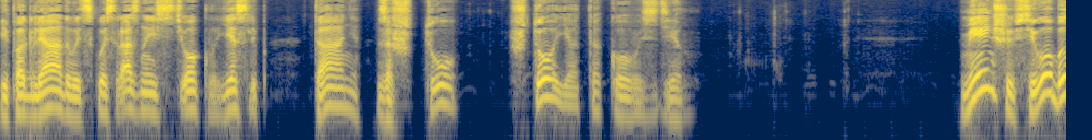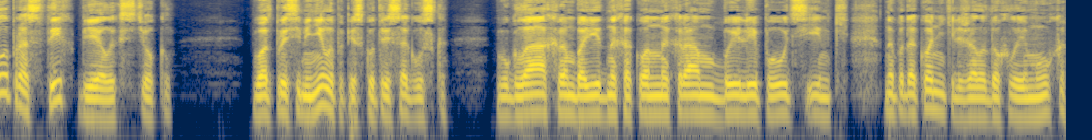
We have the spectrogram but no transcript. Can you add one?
и поглядывать сквозь разные стекла, если б Таня, за что что я такого сделал? Меньше всего было простых белых стекол. Вот просеменила по песку трясогузка. В углах ромбовидных оконных рам были паутинки, на подоконнике лежала дохлая муха.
